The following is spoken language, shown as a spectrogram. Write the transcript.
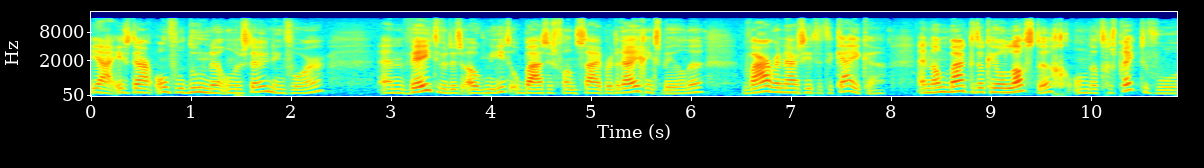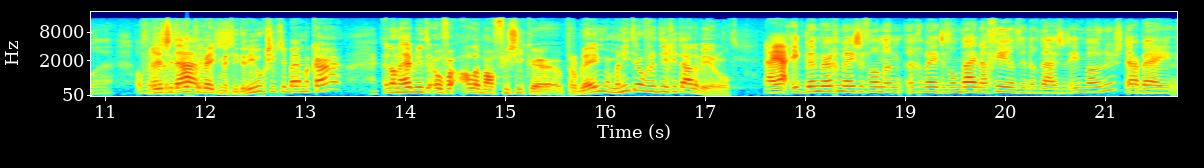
ja, is daar onvoldoende ondersteuning voor. En weten we dus ook niet op basis van cyberdreigingsbeelden waar we naar zitten te kijken. En dan maakt het ook heel lastig om dat gesprek te voeren. Over je zit elke week met die driehoek zit je bij elkaar. En dan hebben jullie het over allemaal fysieke problemen, maar niet over de digitale wereld. Nou ja, ik ben burgemeester van een, een gemeente van bijna 24.000 inwoners. Daarbij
